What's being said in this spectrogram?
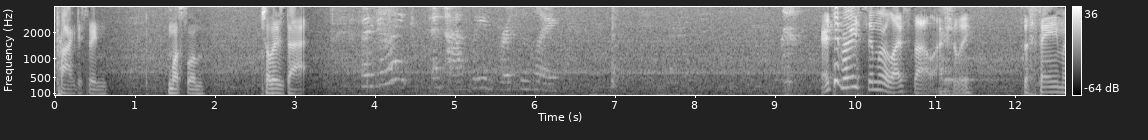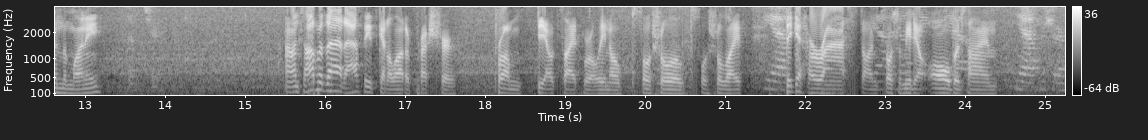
practicing Muslim. So there's that. But I feel like an athlete versus like It's a very similar lifestyle, actually. The fame and the money. that's true. On top of that, athletes get a lot of pressure from the outside world. You know, social social life. Yeah. They get harassed on Yeah, social media all the time. Yeah, for sure.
